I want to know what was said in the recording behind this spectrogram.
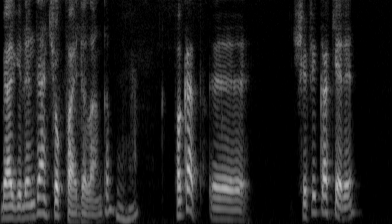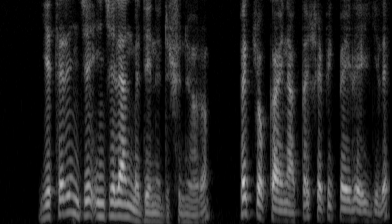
belgelerinden çok faydalandım. Fakat e, Şefik Aker'in yeterince incelenmediğini düşünüyorum. Pek çok kaynakta Şefik Bey ile ilgili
